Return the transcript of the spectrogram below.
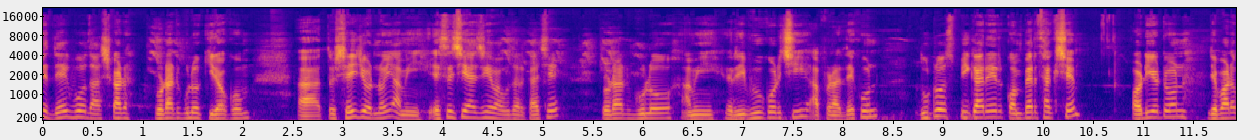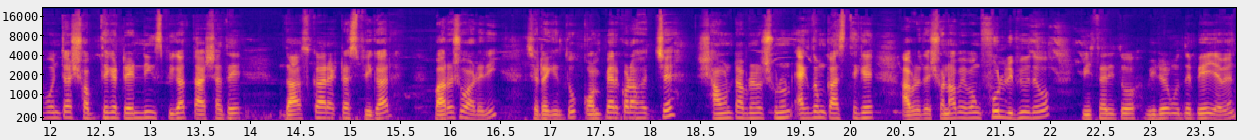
যে দেখব দাসকার প্রোডাক্টগুলো কীরকম। তো সেই জন্যই আমি এসেছি আজকে বাবুদার কাছে। প্রোডাক্টগুলো আমি রিভিউ করছি, আপনারা দেখুন। দুটো স্পিকারের কম্পেয়ার থাকছে। অডিওটোন যে বারো পঞ্চাশ সব থেকে ট্রেন্ডিং স্পিকার তার সাথে দাসকার একটা স্পিকার বারোশো ওয়ার্ডেরই সেটা কিন্তু কম্পেয়ার করা হচ্ছে। সাউন্ডটা আপনারা শুনুন, একদম কাছ থেকে আপনাদের শোনাবো এবং ফুল রিভিউ দেবো। বিস্তারিত ভিডিওর মধ্যে পেয়ে যাবেন।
